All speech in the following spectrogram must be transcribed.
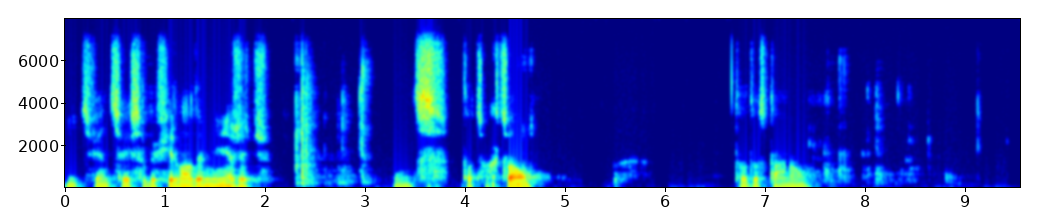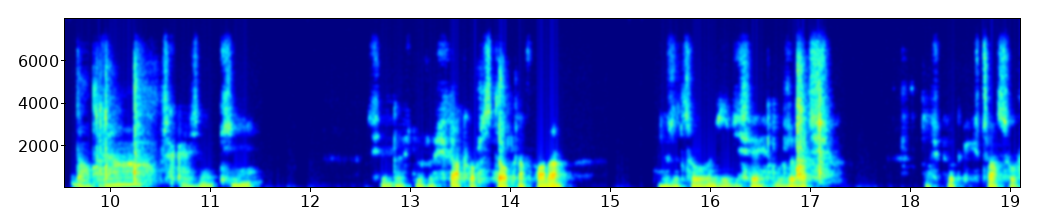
nic więcej sobie firma ode mnie nie życzy. Więc to co chcą, to dostaną. Dobra, przekaźniki się dość dużo światła przez te okna wpada. Także co będzie dzisiaj używać dość krótkich czasów.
